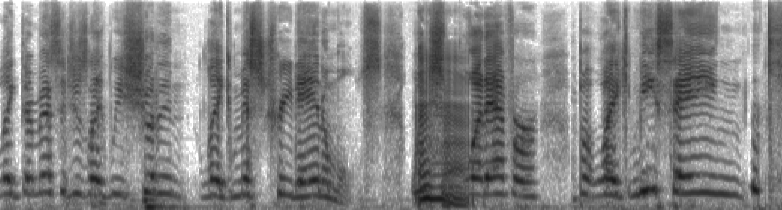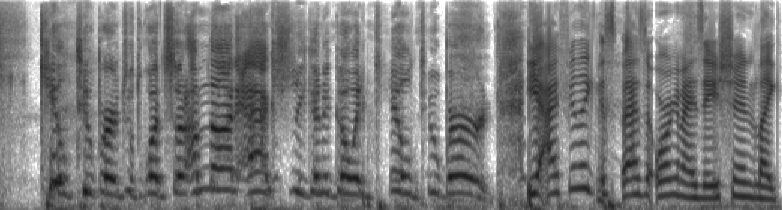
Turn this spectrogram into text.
like their message is like we shouldn't like mistreat animals, which Mhm. whatever. But like me saying kill two birds with one stone, I'm not actually gonna go and kill two birds. Yeah, I feel like as an organization, like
